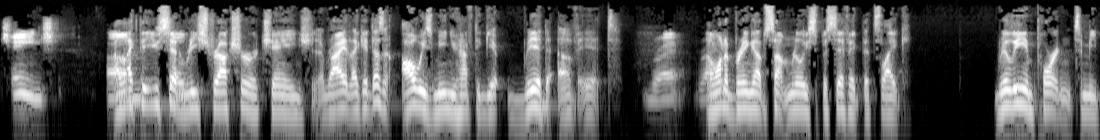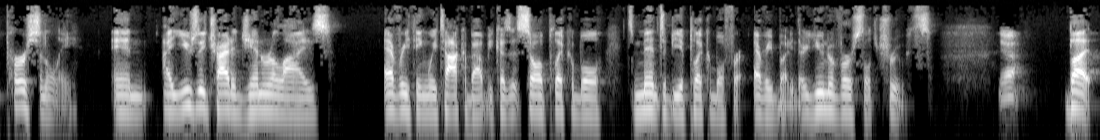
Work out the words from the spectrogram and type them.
change um, I like that you said so, restructure or change, right? Like it doesn't always mean you have to get rid of it. Right, right. I want to bring up something really specific that's like really important to me personally. And I usually try to generalize everything we talk about because it's so applicable. It's meant to be applicable for everybody. They're universal truths. Yeah. But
